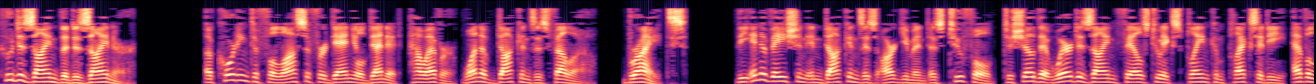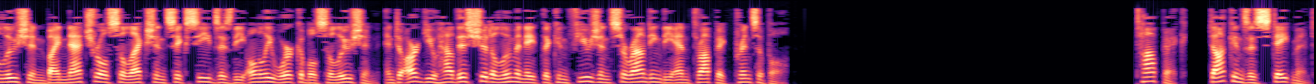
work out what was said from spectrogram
who designed the designer? According to philosopher Daniel Dennett, however, one of Dawkins's fellow brights, the innovation in Dawkins's argument is twofold, to show that where design fails to explain complexity, evolution by natural selection succeeds as the only workable solution, and to argue how this should illuminate the confusion surrounding the anthropic principle. Dawkins's statement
